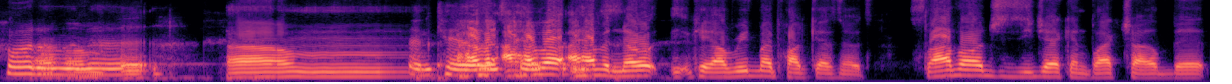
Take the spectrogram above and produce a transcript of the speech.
Hot on Um, the net. Um, And I have, a, I have a I have a note. Okay, I'll read my podcast notes. Slavoj Zizek and Black Child bit.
